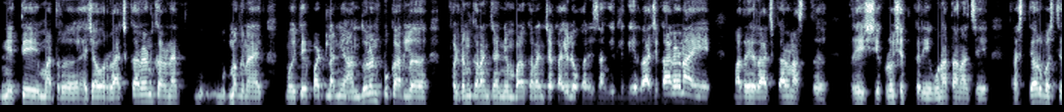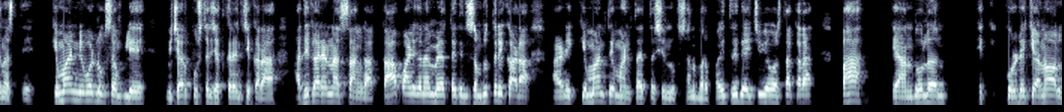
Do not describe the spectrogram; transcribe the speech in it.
नेते मात्र ह्याच्यावर राजकारण करण्यात मग्न आहेत. मोहिते पाटलांनी आंदोलन पुकारलं. फलटणकरांच्या निंबाळकरांच्या काही लोकांनी सांगितलं की हे राजकारण आहे. मात्र हे राजकारण असतं. तर हे शेकडो शेतकरी उन्हातानाचे रस्त्यावर बसले नसते. किमान निवडणूक संपली विचारपूस तरी शेतकऱ्यांची करा. अधिकाऱ्यांना सांगा का पाणी त्यांना मिळत नाही त्यांची समजूत तरी काढा आणि किमान ते म्हणतायत तशी नुकसान भरपाई तरी द्यायची व्यवस्था करा. पहा हे आंदोलन हे कोरडे कॅनॉल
